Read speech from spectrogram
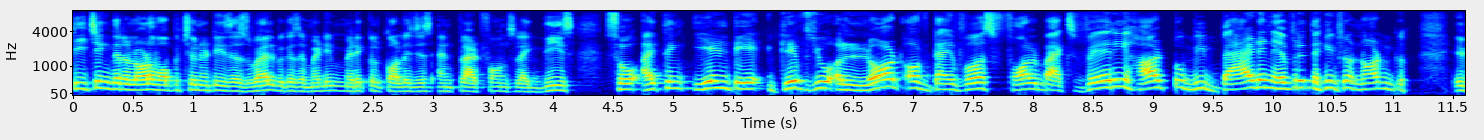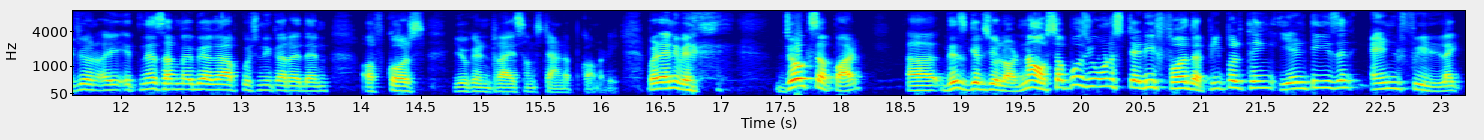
Teaching there are a lot of opportunities as well because of med medical colleges and platforms like these. So i think ent gives you a lot of diverse fallbacks. Very hard to be bad in everything if you're not if you're uh, itne sab mein bhi agar aap kuch nahi kar rahe then of course you can try some stand up comedy. But anyway jokes apart uh, this gives you a lot. Now, suppose you want to study further. People think ENT is an end field. Like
